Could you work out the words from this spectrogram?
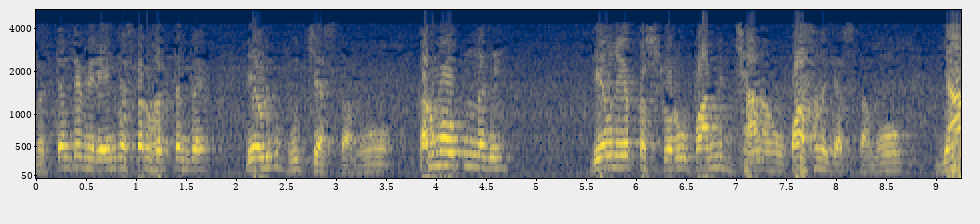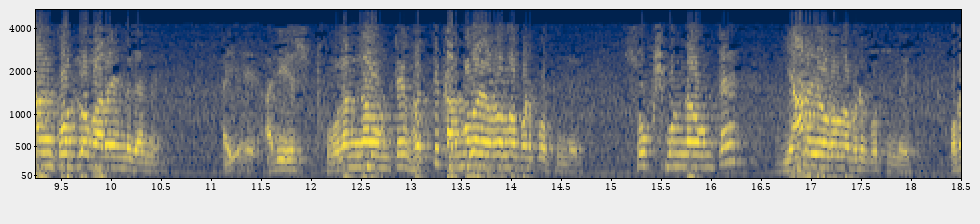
భక్తి అంటే మీరు ఏం చేస్తారు భక్తి అంటే? దేవుడికి పూజ చేస్తాము. కర్మ అవుతుంది అది దేవుని యొక్క స్వరూపాన్ని ధ్యానం ఉపాసన చేస్తాము. జ్ఞానం కోట్లో పారేయండి దాన్ని. అది స్థూలంగా ఉంటే భక్తి కర్మల యోగంలో పడిపోతుంది. సూక్ష్మంగా ఉంటే జ్ఞాన యోగంలో పడిపోతుంది. ఒక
